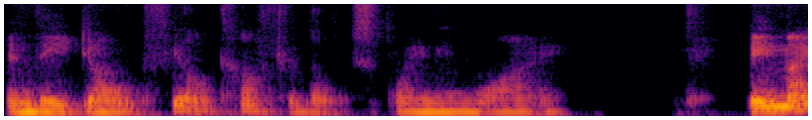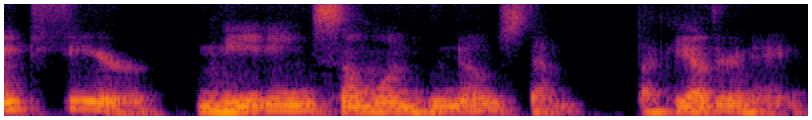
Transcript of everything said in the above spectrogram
and they don't feel comfortable explaining why. They might fear meeting someone who knows them by the other name.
